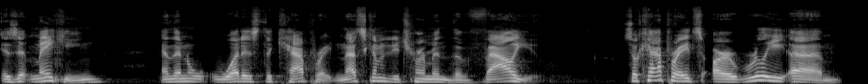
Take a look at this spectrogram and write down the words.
is it making? And then what is the cap rate? And that's going to determine the value. So cap rates are really um,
